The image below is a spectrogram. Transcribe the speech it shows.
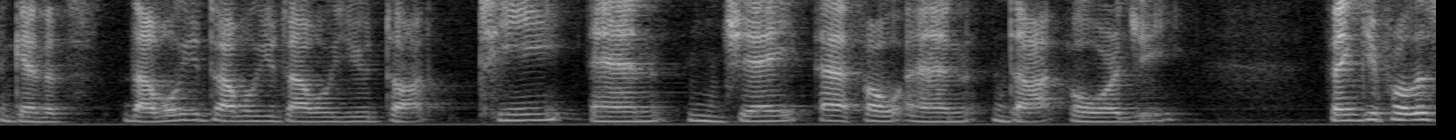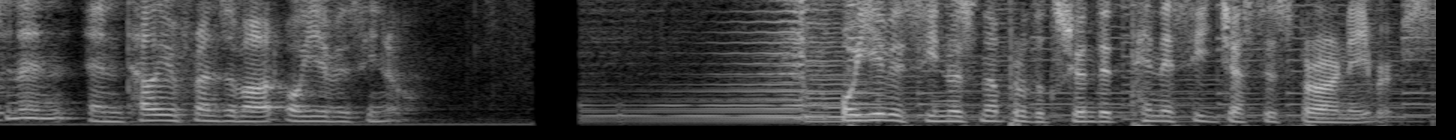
Again, that's www.tnjfon.org. Thank you for listening and tell your friends about Oye Vecino. Oye Vecino es una producción de Tennessee Justice for Our Neighbors.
